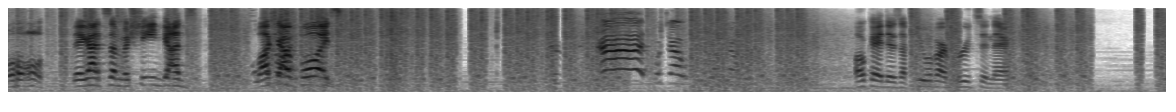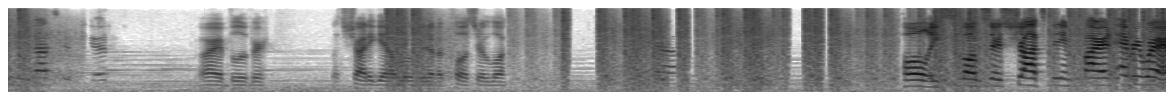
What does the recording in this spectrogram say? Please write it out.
Oh, they got some machine guns. Oh Watch out, boys. ah, watch out! Watch out! Okay, there's a few of our brutes in there. That's gonna be good. All right, Blooper. Let's try to get a little bit of a closer look. Yeah. Holy smokes, there's shots being fired everywhere.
